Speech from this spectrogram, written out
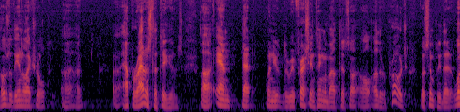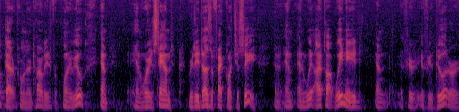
those are the intellectual, uh, uh, apparatus that they use. Uh, and that when you, the refreshing thing about this all, other approach was simply that it looked at it from an entirely different point of view, and, and where you stand really does affect what you see. And, and, and we, I thought we need, and if you're, if you do it or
